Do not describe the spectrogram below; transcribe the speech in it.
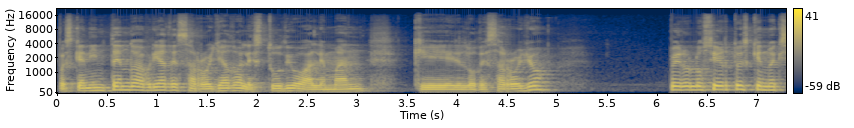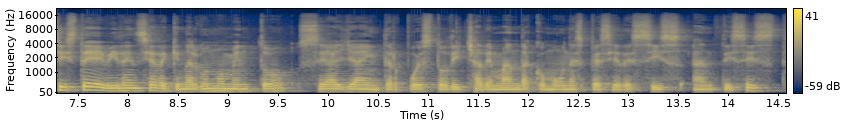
pues que Nintendo habría desarrollado al estudio alemán que lo desarrolló. Pero lo cierto es que no existe evidencia de que en algún momento se haya interpuesto dicha demanda como una especie de cis antisist.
